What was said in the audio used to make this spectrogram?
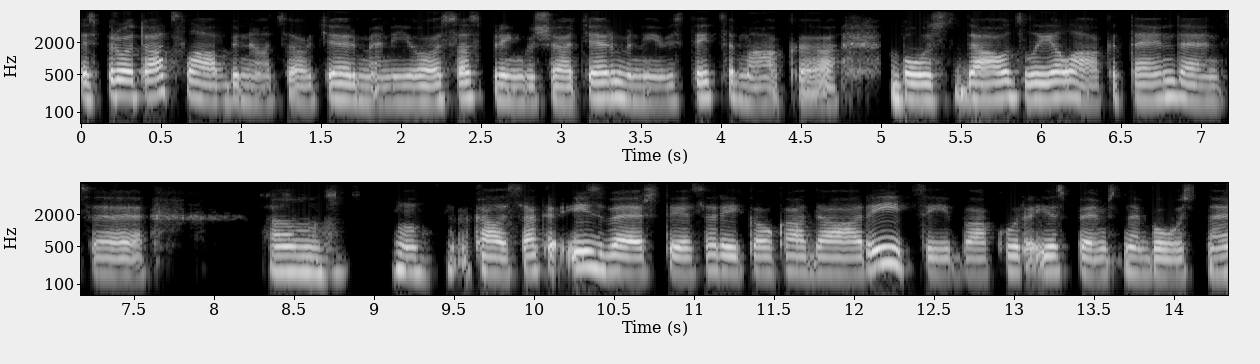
Es protu atslābināt savu ķermeni, jo saspringušā ķermenī visticamāk būs daudz lielāka tendence um, kā es saku, izvērsties arī kaut kādā rīcībā, kura iespējams nebūs ne,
